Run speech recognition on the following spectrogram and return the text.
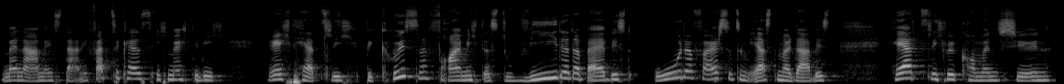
Mein Name ist Dani Fatzikas. Ich möchte dich recht herzlich begrüßen. Freue mich, dass du wieder dabei bist oder falls du zum ersten Mal da bist, herzlich willkommen. Schön,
